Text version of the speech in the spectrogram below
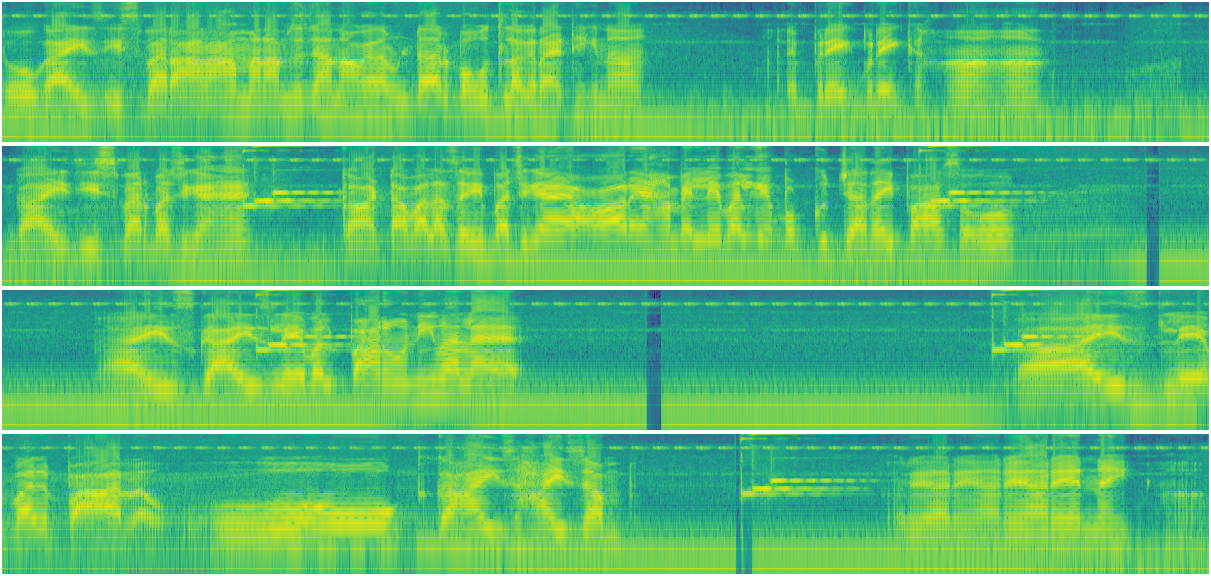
तो गाइस इस बार आराम आराम से जाना होगा डर बहुत लग रहा है, ठीक ना? अरे ब्रेक ब्रेक हाँ हाँ। गाइस इस बार बच गए हैं। कांटा वाला से भी बच गए और यहाँ पे लेवल के कुछ ज़्यादा ही पास हो। गाइस गाइस लेवल पार होने वाला है। गाइस लेवल पार, ओ गाइस हाई जंप अरे अरे अरे अरे, नहीं। हाँ।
